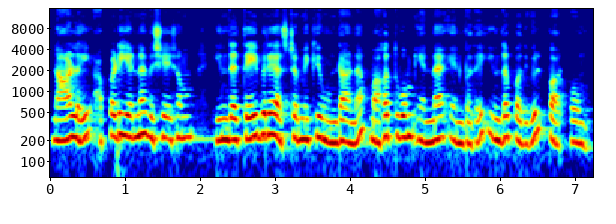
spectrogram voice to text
நாளை அப்படி என்ன விசேஷம்? இந்த தேய்பிரை அஷ்டமிக்கு உண்டான மகத்துவம் என்ன என்பதை இந்த பதிவில் பார்ப்போம்.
